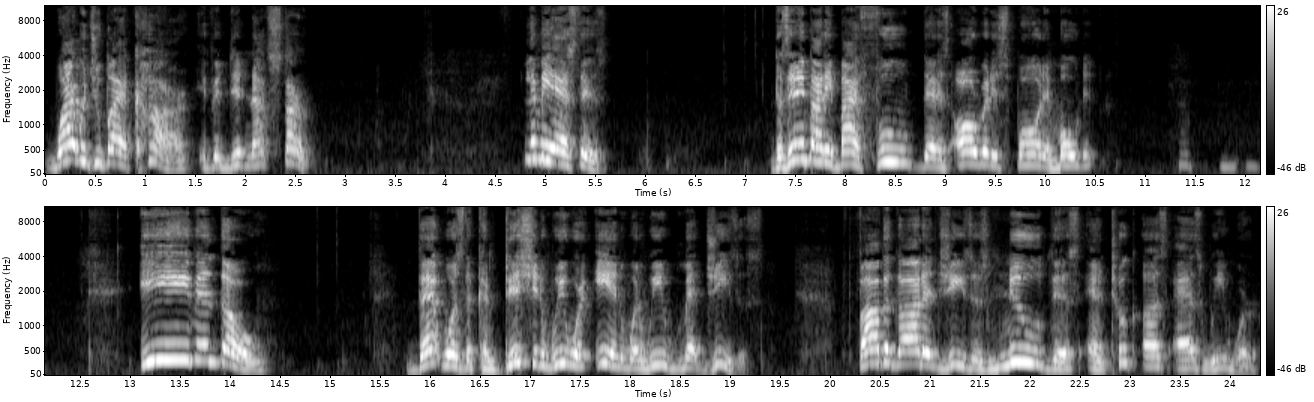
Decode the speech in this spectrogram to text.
why would you buy a car if it did not start? Let me ask this. Does anybody buy food that is already spoiled and molded? Even though that was the condition we were in when we met Jesus. Father God and Jesus knew this and took us as we were.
